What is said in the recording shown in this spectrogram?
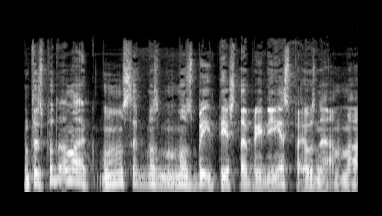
Un tas, padomāju, mums, ir- mums, mums bija tieši tajā brīdī iespēja uzņēmumā,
